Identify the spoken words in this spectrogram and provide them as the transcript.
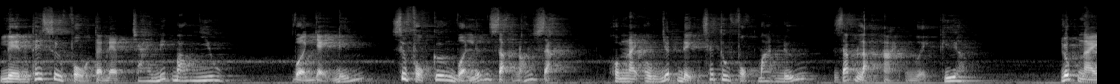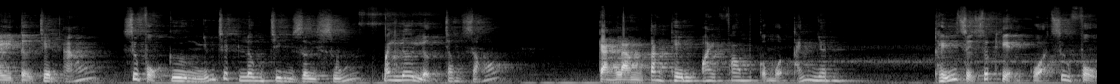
liền thấy sư phụ thật đẹp trai biết bao nhiêu. Vừa nhảy đến, sư phụ Cương vừa lớn giọng nói rằng hôm nay ông nhất định sẽ thu phục ma nữ giáp làm hại người kia. Lúc này từ trên áo, sư phụ Cương những chiếc lông chim rơi xuống, bay lơ lửng trong gió, càng làm tăng thêm oai phong của một thánh nhân. Thấy sự xuất hiện của sư phụ,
